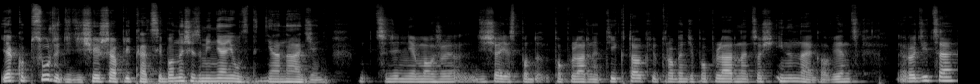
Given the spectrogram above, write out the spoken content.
jak obsłużyć dzisiejsze aplikacje, bo one się zmieniają z dnia na dzień. Codziennie może, dzisiaj jest popularny TikTok, jutro będzie popularne coś innego, więc rodzice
